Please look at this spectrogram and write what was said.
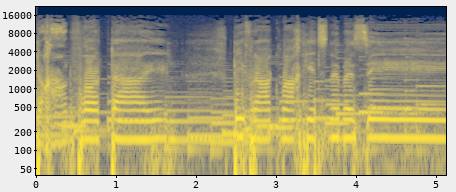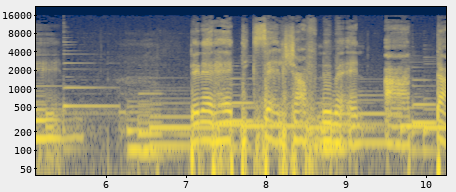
doch auch einen Vorteil. Die Frage macht jetzt nicht mehr Sinn. Denn er hätte die Gesellschaft nicht mehr ein Anteil.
